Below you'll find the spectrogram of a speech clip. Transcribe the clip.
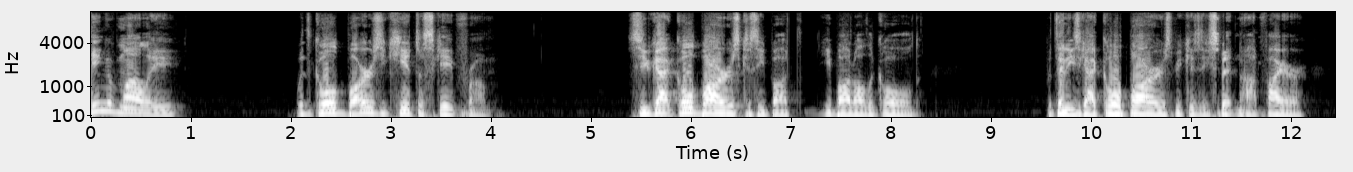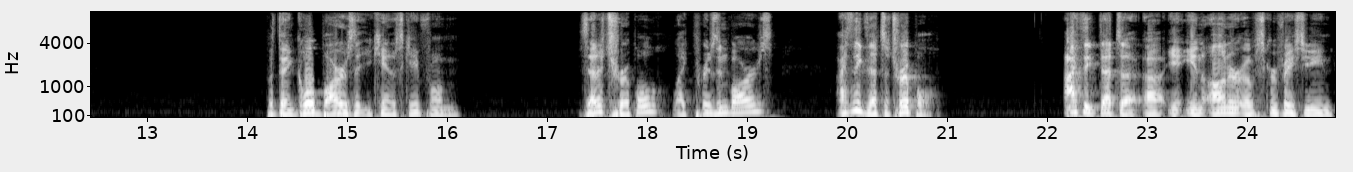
King of Mali with gold bars you can't escape from. So you got gold bars because he bought he bought all the gold. But then he's got gold bars because he's spitting hot fire. But then gold bars that you can't escape from. Is that a triple? Like prison bars? I think that's a triple. I think that's a uh, in honor of Scru Face Jean.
